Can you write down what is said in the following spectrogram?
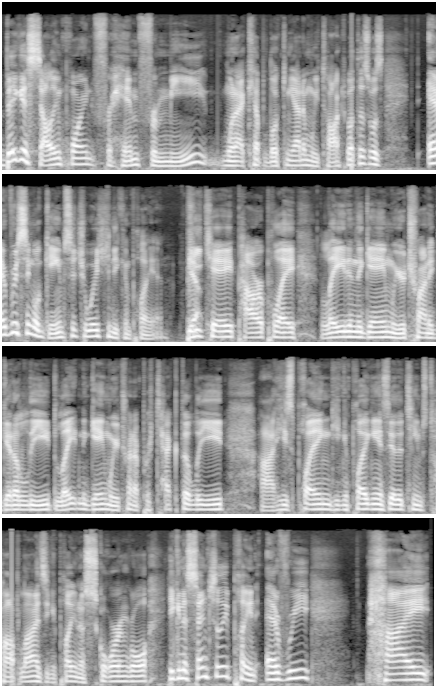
biggest selling point for him, for me, when I kept looking at him, we talked about this, was every single game situation he can play in. PK, yep. power play, late in the game where you're trying to get a lead, late in the game where you're trying to protect the lead. Uh, he's playing, he can play against the other team's top lines. He can play in a scoring role. He can essentially play in every high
